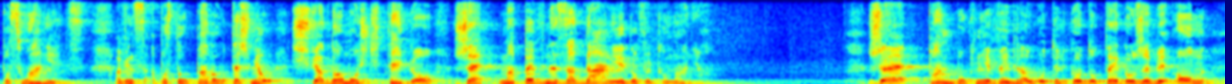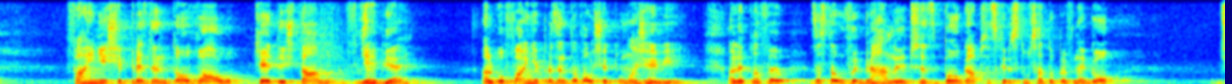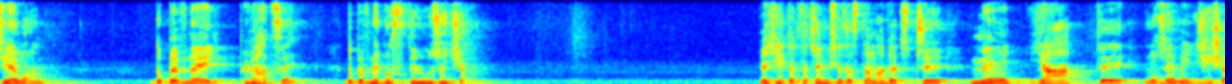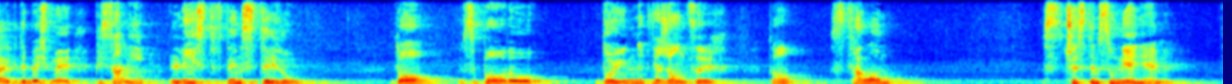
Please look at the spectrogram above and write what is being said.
posłaniec. A więc apostoł Paweł też miał świadomość tego, że ma pewne zadanie do wykonania. Że Pan Bóg nie wybrał go tylko do tego, żeby on fajnie się prezentował kiedyś tam w niebie, albo fajnie prezentował się tu na ziemi, ale Paweł został wybrany przez Boga, przez Chrystusa do pewnego dzieła, do pewnej pracy, do pewnego stylu życia. Wiecie, i tak zacząłem się zastanawiać, czy my, ja, ty możemy dzisiaj, gdybyśmy pisali list w tym stylu do zboru, do innych wierzących, to z całą, z czystym sumieniem,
